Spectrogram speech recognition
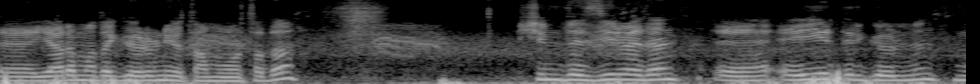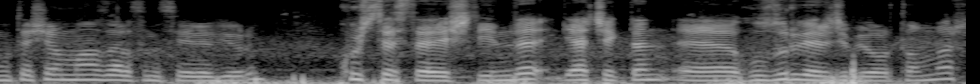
E, Yarımada görünüyor tam ortada. Şimdi de zirveden e, Eğirdir Gölü'nün muhteşem manzarasını seyrediyorum. Kuş sesleri eşliğinde gerçekten e, huzur verici bir ortam var.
